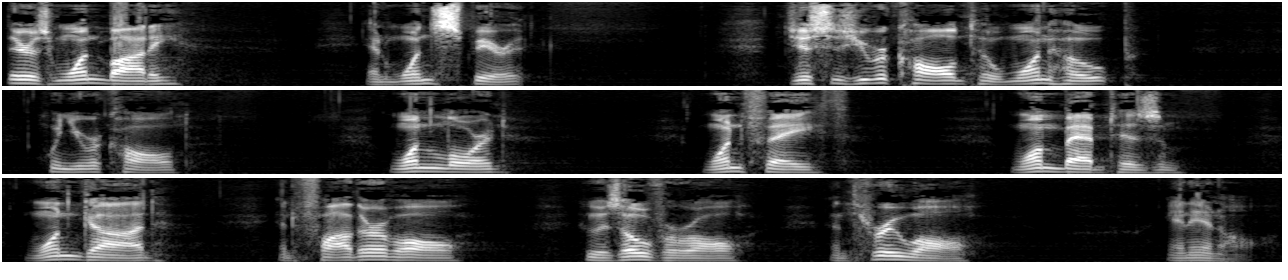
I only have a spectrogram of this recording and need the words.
There is one body and one spirit just as you were called to one hope when you were called, one Lord, one faith, one baptism, one God, and Father of all, who is over all, and through all, and in all.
